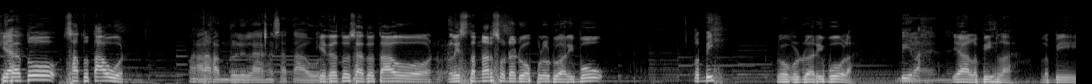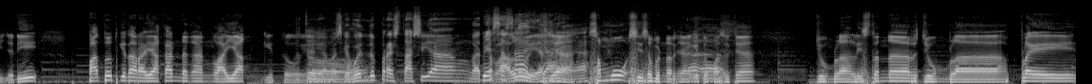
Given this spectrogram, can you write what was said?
Kita Ya. tuh satu tahun. Mantap. Alhamdulillah nggak tahu. Kita tuh satu tahun. Listener sudah 22 ribu. Lebih 22 ribu lah. bilah. Ya lebih lah. Lebih. Jadi patut kita rayakan dengan layak gitu Betul. Ya, meskipun itu prestasi yang nggak Biasa terlalu ya. saja. ya. Ya. Ya, semu sih sebenarnya gitu. Maksudnya jumlah listener, jumlah play,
